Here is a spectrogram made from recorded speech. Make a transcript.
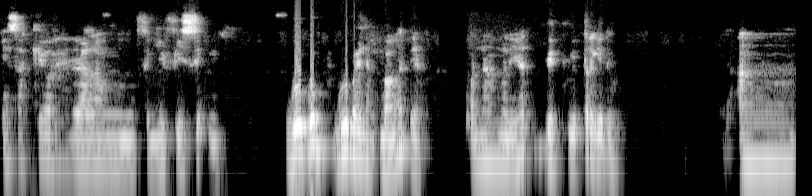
insecure dalam segi fisik nih gue gue gue banyak banget ya pernah melihat di Twitter gitu. Uh,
